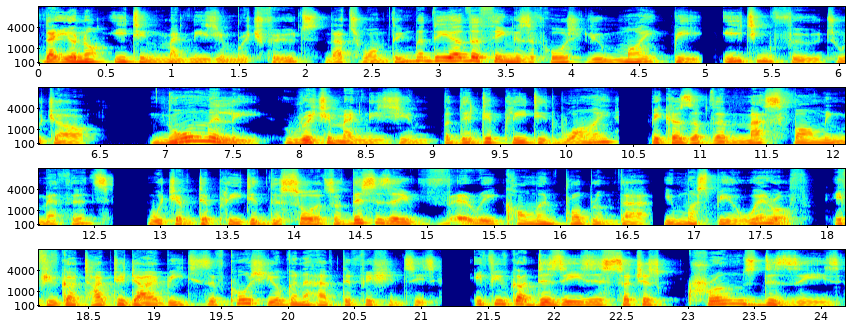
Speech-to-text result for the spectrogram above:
that you're not eating magnesium rich foods. That's one thing. But the other thing is, of course, you might be eating foods which are normally rich in magnesium, but they're depleted. Why? Because of the mass farming methods which have depleted the soil. So, this is a very common problem that you must be aware of. If you've got type 2 diabetes, of course, you're going to have deficiencies. If you've got diseases such as Crohn's disease,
